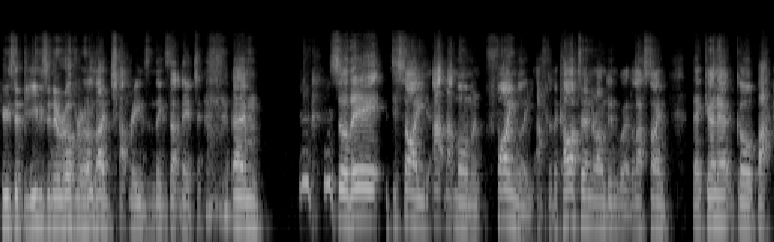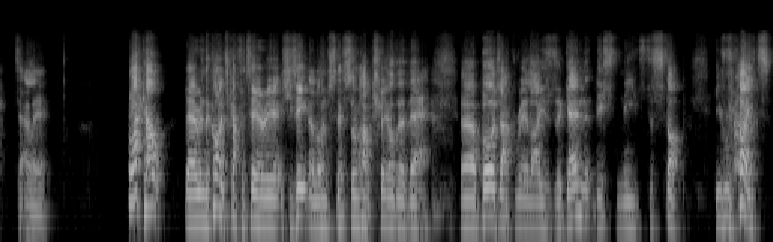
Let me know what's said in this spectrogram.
who's abusing her over online chat rooms and things that nature. Um, so they decide at that moment, finally, after the car turnaround didn't work the last time, they're gonna go back to LA. Blackout, they're in the college cafeteria. She's eating her lunch. They've somehow trailed her there. Uh, Bojack realizes again that this needs to stop. He writes,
